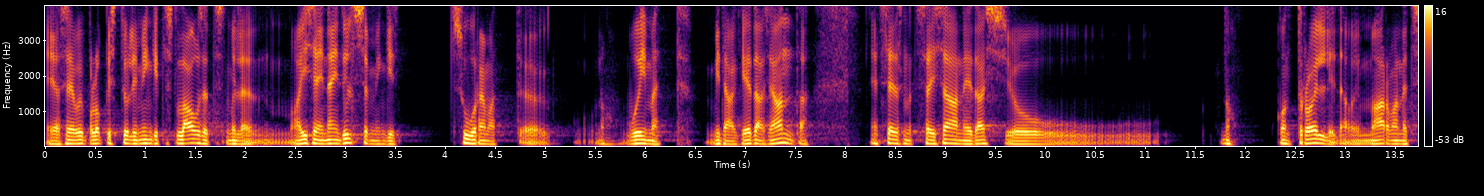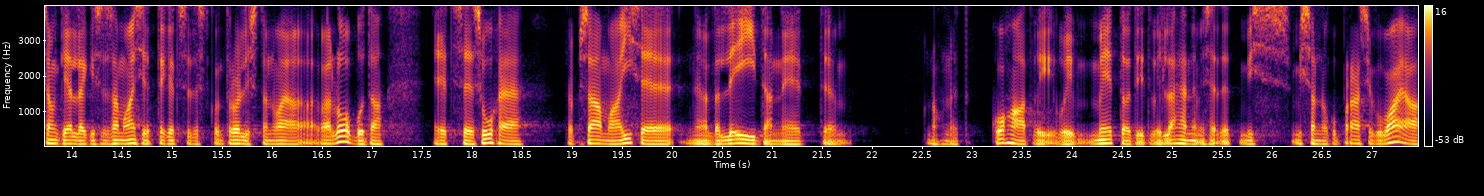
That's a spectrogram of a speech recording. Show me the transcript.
ja see võib-olla hoopis tuli mingitest lausetest, mille ma ise ei näinud üldse mingit suuremat noh, võimet midagi edasi anda. et selles mõttes sa ei saa neid asju noh, kontrollida või ma arvan, et see ongi jällegi seesama asi, et tegelikult sellest kontrollist on vaja, vaja loobuda. et see suhe peab saama ise nii-öelda leida need noh, need kohad või, või meetodid või lähenemised, et mis, mis on nagu parasjagu vaja.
